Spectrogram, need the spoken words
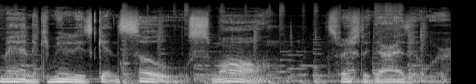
man, the community is getting so small, especially the guys that were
